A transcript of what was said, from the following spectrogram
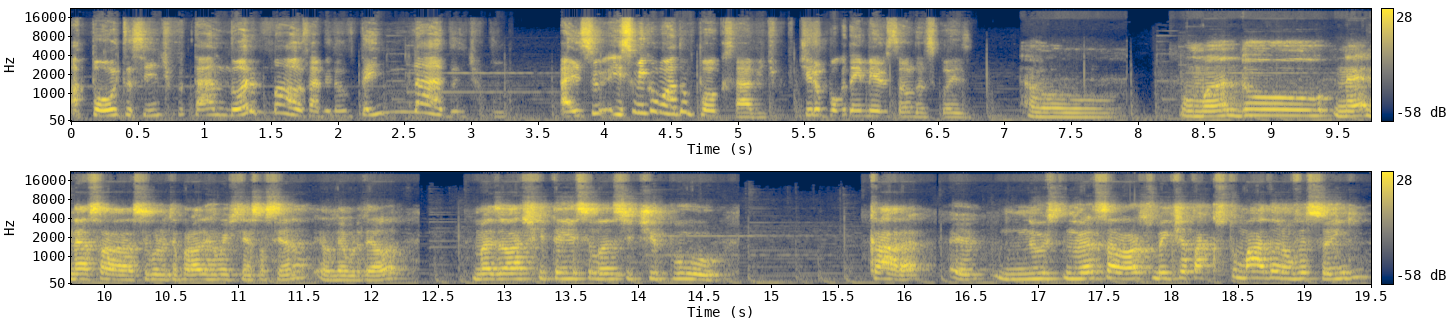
a ponta assim, tipo, tá normal, sabe? Não tem nada, tipo. Aí isso, isso me incomoda um pouco, sabe? Tipo, tira um pouco da imersão das coisas. O, o Mando, né, nessa segunda temporada, realmente tem essa cena, eu lembro dela. Mas eu acho que tem esse lance, tipo, cara, é, no universo Star Wars meio que já tá acostumado a não ver sangue,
